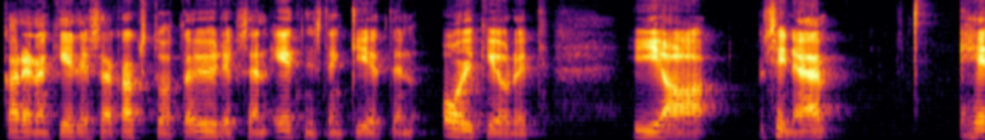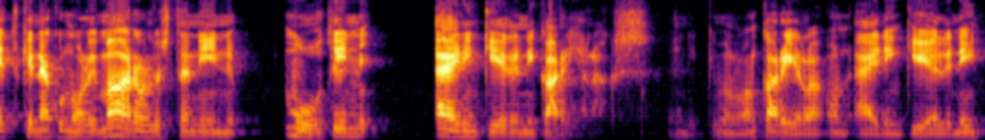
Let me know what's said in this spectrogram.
Karjalan kielessä 2009 etnisten kielten oikeudet. Ja sinä hetkenä, kun oli mahdollista, niin muutin äidinkieleni karjalaksi. Eli minulla on karjala on äidinkieleni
